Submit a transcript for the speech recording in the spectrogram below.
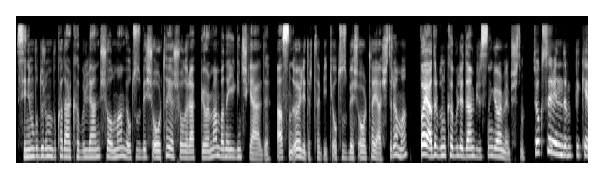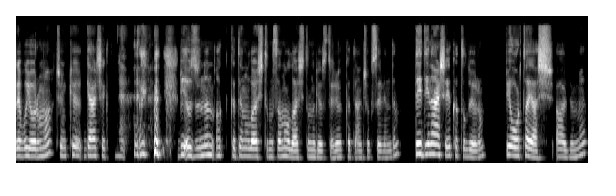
Senin bu durumu bu kadar kabullenmiş olman ve 35'i orta yaş olarak görmen bana ilginç geldi. Aslında öyledir tabii ki 35 orta yaştır ama bayağıdır bunu kabul eden birisini görmemiştim. Çok sevindim bir kere bu yorumu. Çünkü gerçekten bir özünün hakikaten ulaştığını, sana ulaştığını gösteriyor. Hakikaten çok sevindim. Dediğin her şeye katılıyorum. Bir orta yaş albümü.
